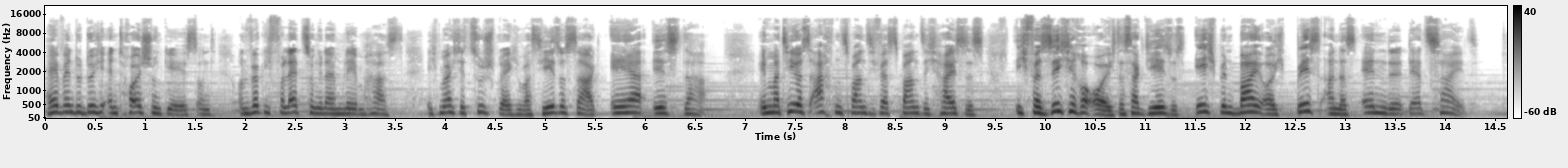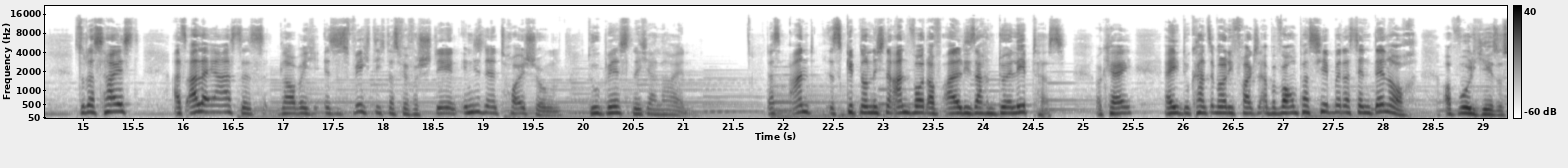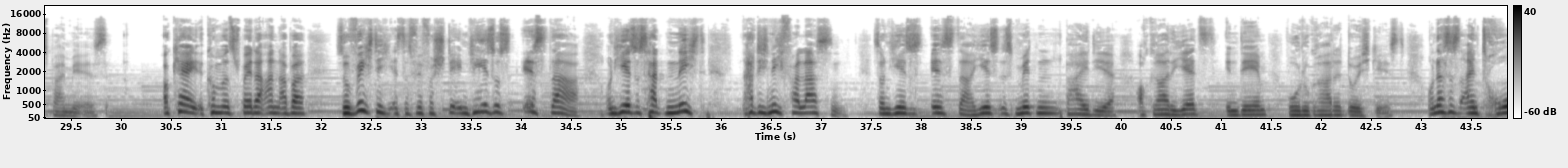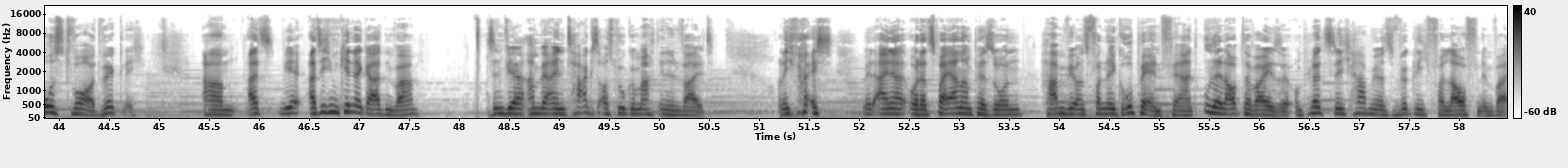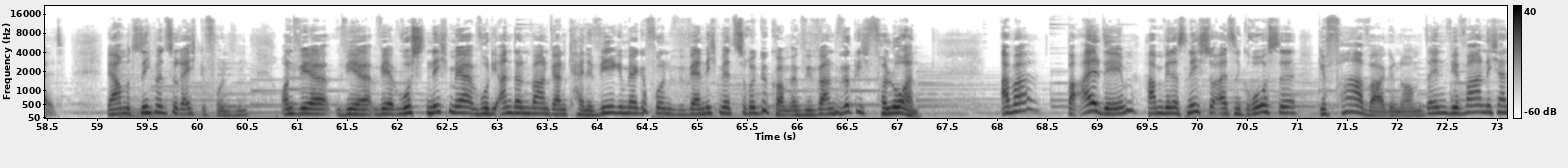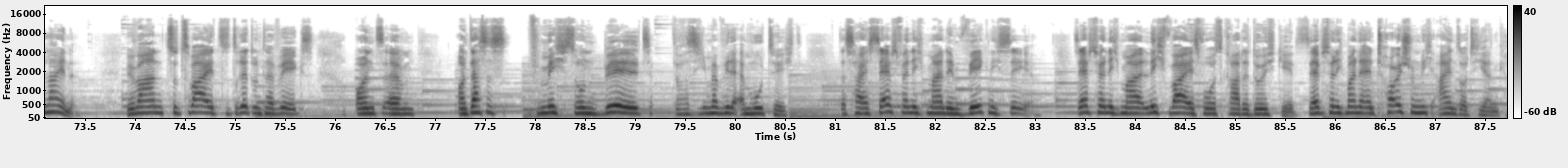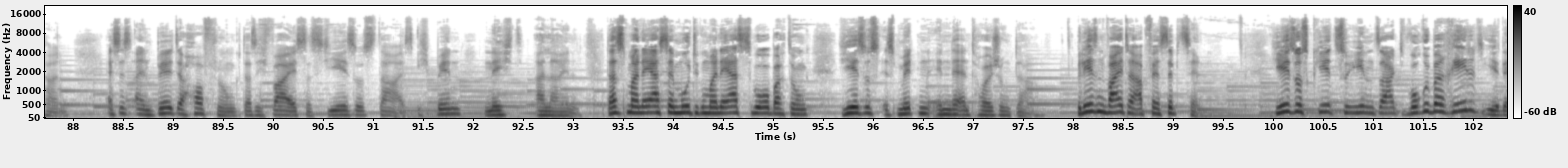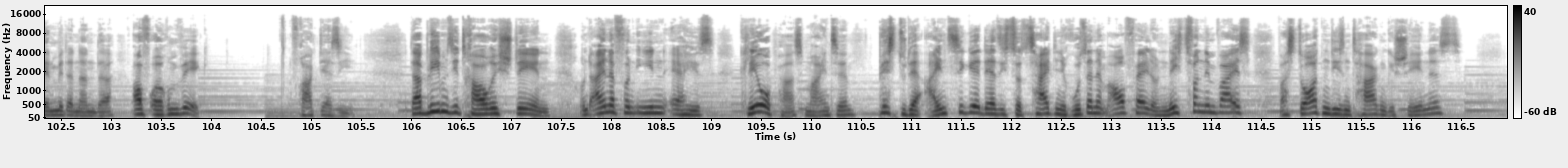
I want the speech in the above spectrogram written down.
Hey, wenn du durch Enttäuschung gehst und, und wirklich Verletzungen in deinem Leben hast, ich möchte zusprechen, was Jesus sagt. Er ist da. In Matthäus 28, Vers 20 heißt es, ich versichere euch, das sagt Jesus, ich bin bei euch bis an das Ende der Zeit. So, das heißt, als allererstes, glaube ich, ist es wichtig, dass wir verstehen, in diesen Enttäuschungen, du bist nicht allein. Das An es gibt noch nicht eine Antwort auf all die Sachen, die du erlebt hast. Okay? Hey, du kannst immer noch die Frage stellen, aber warum passiert mir das denn dennoch, obwohl Jesus bei mir ist? Okay, kommen wir uns später an, aber so wichtig ist, dass wir verstehen, Jesus ist da. Und Jesus hat nicht, hat dich nicht verlassen, sondern Jesus ist da. Jesus ist mitten bei dir, auch gerade jetzt in dem, wo du gerade durchgehst. Und das ist ein Trostwort, wirklich. Ähm, als wir, als ich im Kindergarten war, sind wir, haben wir einen Tagesausflug gemacht in den Wald. Und ich weiß, mit einer oder zwei anderen Personen haben wir uns von der Gruppe entfernt, unerlaubterweise. Und plötzlich haben wir uns wirklich verlaufen im Wald. Wir haben uns nicht mehr zurechtgefunden. Und wir, wir, wir wussten nicht mehr, wo die anderen waren. Wir haben keine Wege mehr gefunden. Wir wären nicht mehr zurückgekommen. Irgendwie, wir waren wirklich verloren. Aber bei all dem haben wir das nicht so als eine große Gefahr wahrgenommen, denn wir waren nicht alleine. Wir waren zu zweit, zu dritt unterwegs. Und, ähm, und das ist für mich so ein Bild, was sich immer wieder ermutigt das heißt, selbst wenn ich mal den Weg nicht sehe, selbst wenn ich mal nicht weiß, wo es gerade durchgeht, selbst wenn ich meine Enttäuschung nicht einsortieren kann, es ist ein Bild der Hoffnung, dass ich weiß, dass Jesus da ist. Ich bin nicht alleine. Das ist meine erste Ermutigung, meine erste Beobachtung. Jesus ist mitten in der Enttäuschung da. Wir lesen weiter ab Vers 17. Jesus geht zu ihnen und sagt, worüber redet ihr denn miteinander auf eurem Weg? fragt er sie. Da blieben sie traurig stehen, und einer von ihnen, er hieß Kleopas, meinte, bist du der Einzige, der sich zurzeit in Jerusalem aufhält und nichts von dem weiß, was dort in diesen Tagen geschehen ist?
